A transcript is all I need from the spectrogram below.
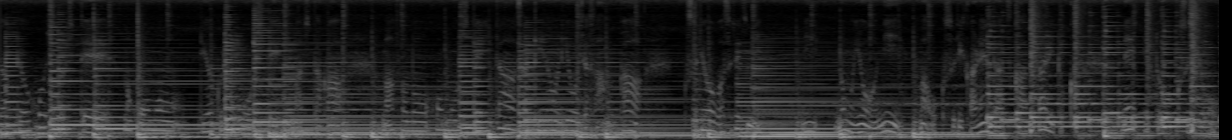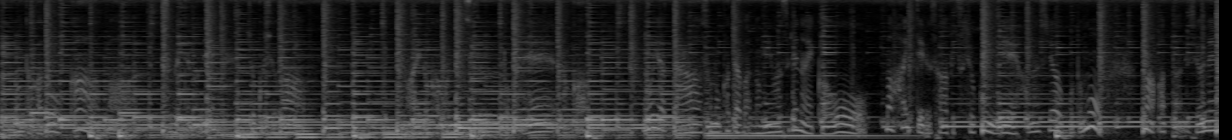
学療法士として、ま訪問理学療法をしていましたが、まあ、その訪問していた先の利用者さんが薬を忘れずに飲むように、まあ、お薬カレンダー使ったりとか、ねえっと、お薬を飲んだかどうか、まあ、全ての、ね、職種があれを確認するとかねなんかどうやったらその方が飲み忘れないかを、まあ、入っているサービス職員で話し合うこともまああったんですよね。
